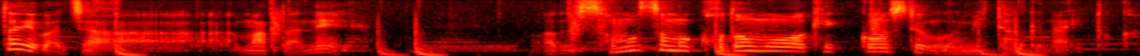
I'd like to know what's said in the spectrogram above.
例えばじゃあまたね私そもそも子供は結婚しても産みたくないとか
